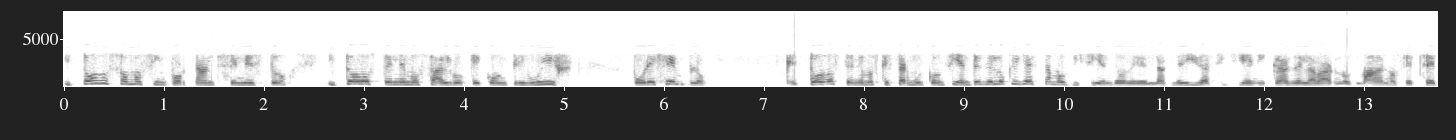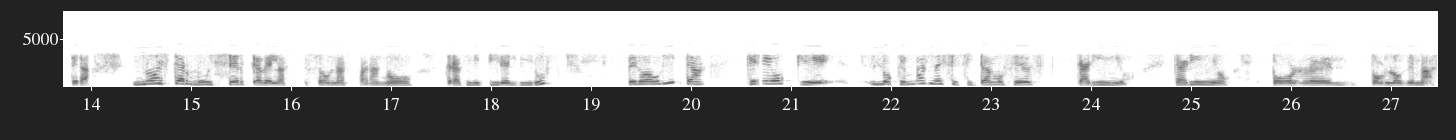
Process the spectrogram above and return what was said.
y todos somos importantes en esto y todos tenemos algo que contribuir. Por ejemplo, eh, todos tenemos que estar muy conscientes de lo que ya estamos diciendo, de las medidas higiénicas, de lavarnos manos, etcétera. No estar muy cerca de las personas para no transmitir el virus. Pero ahorita creo que lo que más necesitamos es cariño, cariño por, por los demás.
